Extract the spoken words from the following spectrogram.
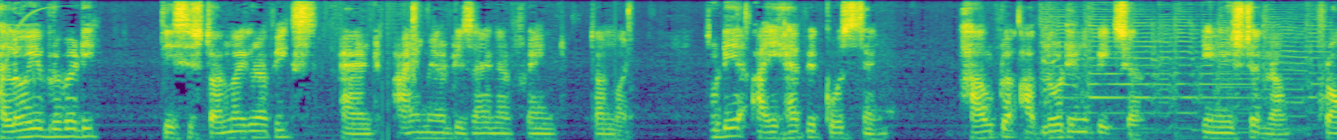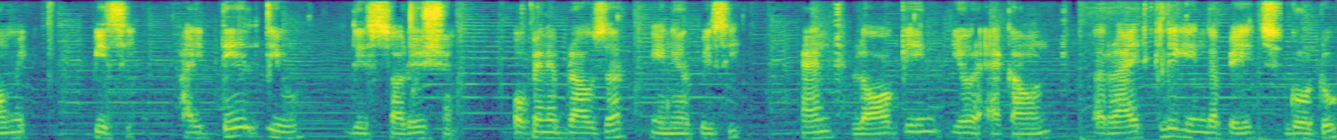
Hello everybody, this is Tonmoy Graphics and I am your designer friend Tonmoy. Today I have a question how to upload any picture in Instagram from PC. I tell you this solution. Open a browser in your PC and log in your account. Right click in the page, go to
